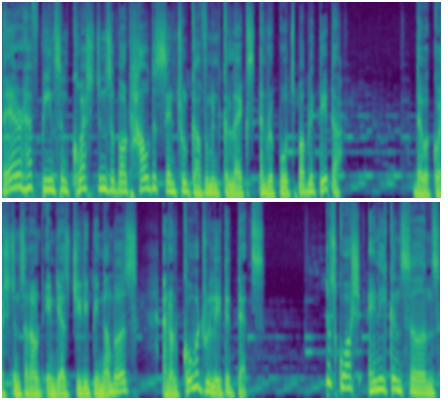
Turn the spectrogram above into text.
There have been some questions about how the central government collects and reports public data. There were questions around India's GDP numbers and on COVID related deaths. To squash any concerns,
